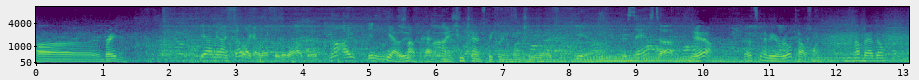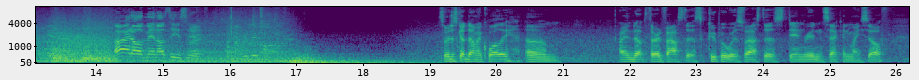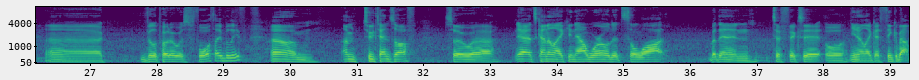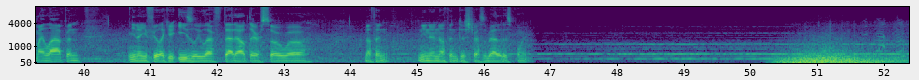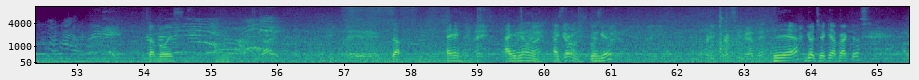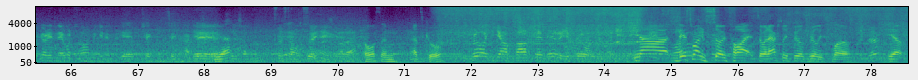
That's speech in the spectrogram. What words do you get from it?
Uh, Brayton. Yeah, I mean, I felt like I left a little out there. No, I didn't. Yeah, it's not bad. I mean, two tenths between a bunch of you guys. Yeah, the stand's tough. Yeah, that's going to be a real tough one. Not bad, though. All right, old man. I'll see you soon. So I just got done with quali. Um, I ended up third fastest. Cooper was fastest. Dan Reardon second. Myself. Uh, Villopoto was fourth, I believe. Um, I'm two tenths off. So uh, yeah, it's kind of like in our world, it's a lot. But then to fix it, or you know, like I think about my lap, and you know, you feel like you easily left that out there. So uh, nothing, you know, nothing to stress about at this point. What's up, boys? What's up? Hey. How you doing? How's things? Doing good? Pretty impressive out there. Yeah. Go check out practice. I got in there. What time we get in? Yeah, check see practice. Yeah. Yeah. see something. First time I've seen anything like that. Awesome. That's cool. You feel like you're going fast out there, or you feel? Nah, slow, this one's so tight, so it actually feels really slow. Is it? Yep.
